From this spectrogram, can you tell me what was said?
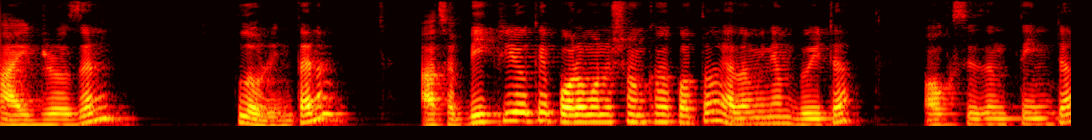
hydrogen chlorine, তাই না? আচ্ছা বিক্রিয়কে পরমাণু সংখ্যা কত? অ্যালুমিনিয়াম দুইটা, অক্সিজেন তিনটা,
